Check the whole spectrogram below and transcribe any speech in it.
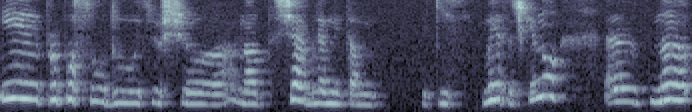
І про посуду, цю, що надщербляні там якісь мисочки. Ну, е, на,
